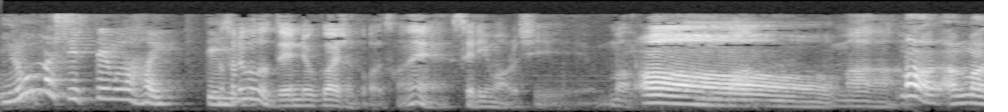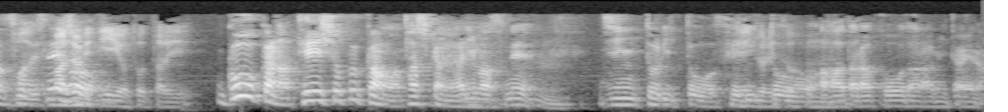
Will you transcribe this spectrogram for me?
いろんなシステムが入っていな。る。それこそ電力会社とかですかね。セリもあるし。まあ、ああ。まあ、まあ、あまあそうですね。マジョリティを取ったり。豪華な定食感は確かにありますね。うん陣取りとセリ陣取りとああだらこうだらみたいな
